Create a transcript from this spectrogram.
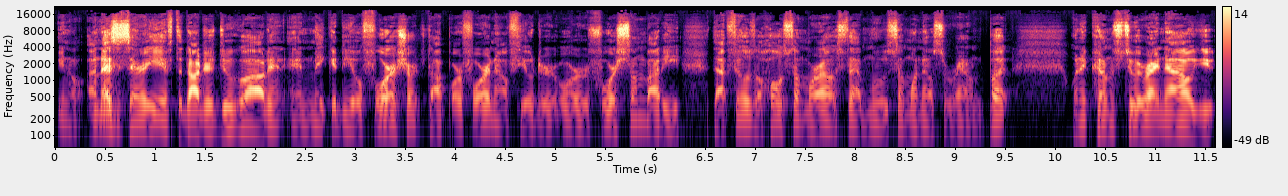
you know unnecessary if the Dodgers do go out and, and make a deal for a shortstop or for an outfielder or for somebody that fills a hole somewhere else that moves someone else around. But when it comes to it right now, you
